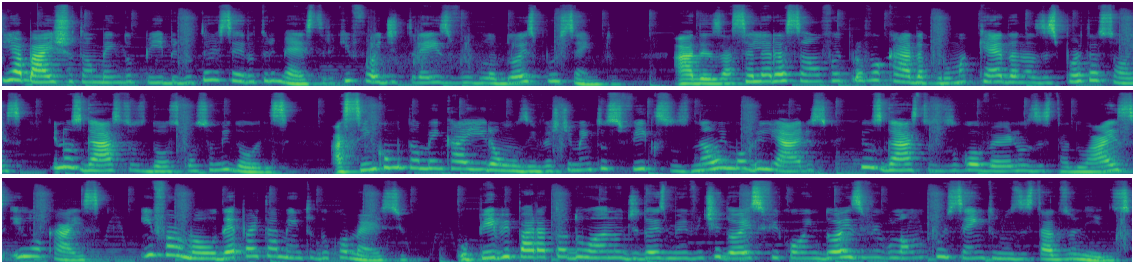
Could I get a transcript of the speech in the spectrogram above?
e abaixo também do PIB do terceiro trimestre, que foi de 3,2%. A desaceleração foi provocada por uma queda nas exportações e nos gastos dos consumidores, assim como também caíram os investimentos fixos não imobiliários e os gastos dos governos estaduais e locais, informou o Departamento do Comércio. O PIB para todo o ano de 2022 ficou em 2,1% nos Estados Unidos,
